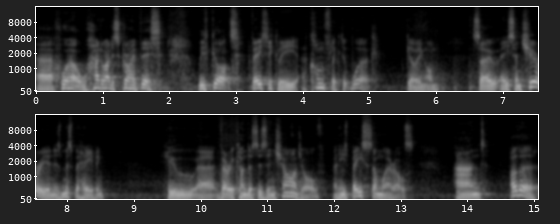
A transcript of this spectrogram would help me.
uh, well, how do I describe this? We've got basically a conflict at work going on. So a centurion is misbehaving, who uh, Verecundus is in charge of, and he's based somewhere else. And other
